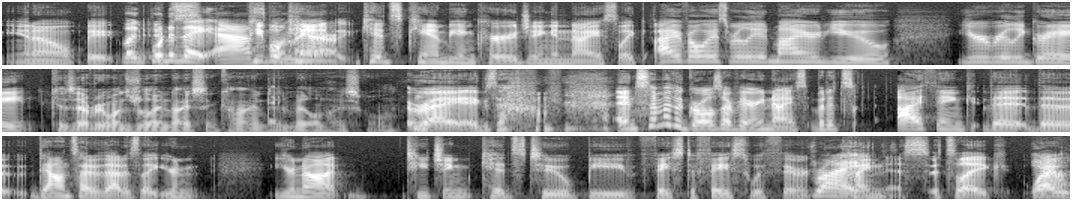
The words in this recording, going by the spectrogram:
you know, it, Like, what do they ask People can't. Kids can be encouraging and nice. Like, I've always really admired you. You're really great. Because everyone's really nice and kind in middle and high school. right, exactly. And some of the girls are very nice, but it's. I think the the downside of that is that you're you're not teaching kids to be face to face with their Right. kindness. It's like why Yeah.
